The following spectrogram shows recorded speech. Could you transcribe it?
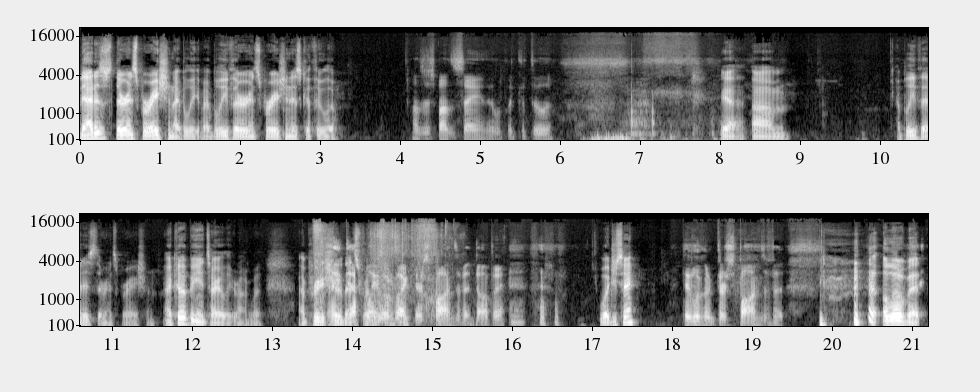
That is their inspiration, I believe. I believe their inspiration is Cthulhu. I was just about to say they look like Cthulhu. Yeah. Um I believe that is their inspiration. I could be entirely wrong, but I'm pretty sure they that's where definitely they look like they're spawns of it, don't they? What'd you say? they look like they're spawns of it. a little bit.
